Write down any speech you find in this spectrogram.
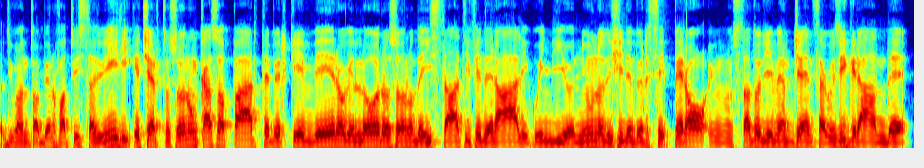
eh, di quanto abbiano fatto gli Stati Uniti, che certo sono un caso a parte perché è vero che loro sono dei stati federali, quindi ognuno decide per sé, però in uno stato di emergenza così grande,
